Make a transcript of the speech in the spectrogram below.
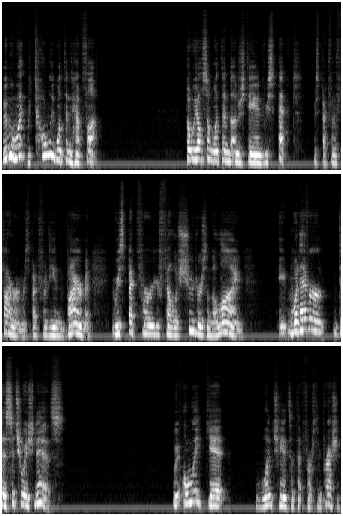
We want we totally want them to have fun. But we also want them to understand respect. Respect for the firearm, respect for the environment, respect for your fellow shooters on the line. Whatever the situation is, we only get one chance at that first impression.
